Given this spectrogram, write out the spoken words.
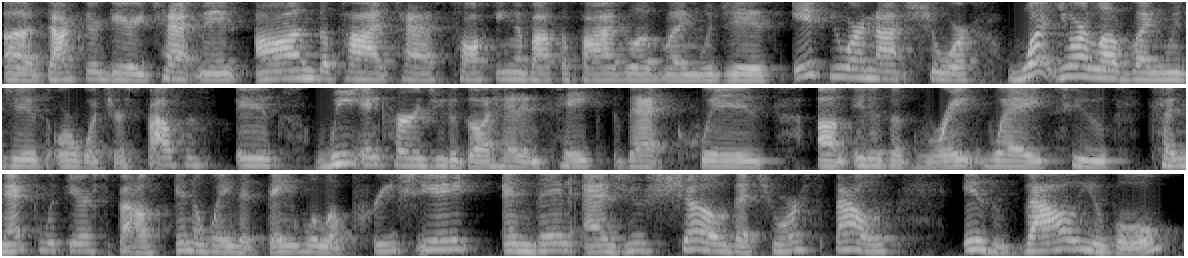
uh, Dr. Gary Chapman on the podcast talking about the five love languages. If you are not sure what your love language is or what your spouse's is, we encourage you to go ahead and take that quiz. Um, it is a great way to connect with your spouse in a way that they will appreciate. And then as you show that your spouse is valuable,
